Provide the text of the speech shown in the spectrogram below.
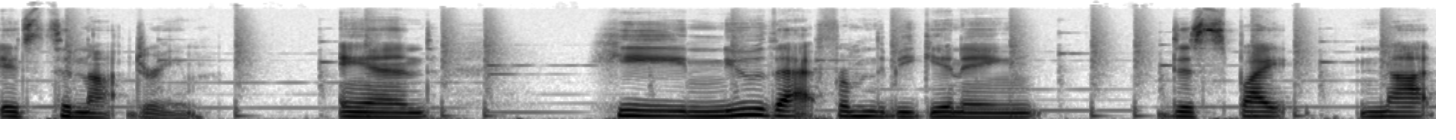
it's to not dream. And he knew that from the beginning, despite not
